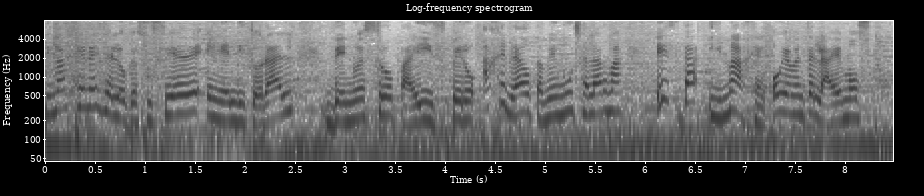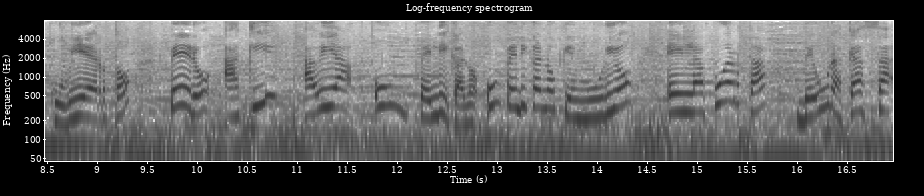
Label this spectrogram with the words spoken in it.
imágenes de lo que sucede en el litoral de nuestro país, pero ha generado también mucha alarma esta imagen. Obviamente la hemos cubierto, pero aquí había un pelícano, un pelícano que murió en la puerta de una casa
